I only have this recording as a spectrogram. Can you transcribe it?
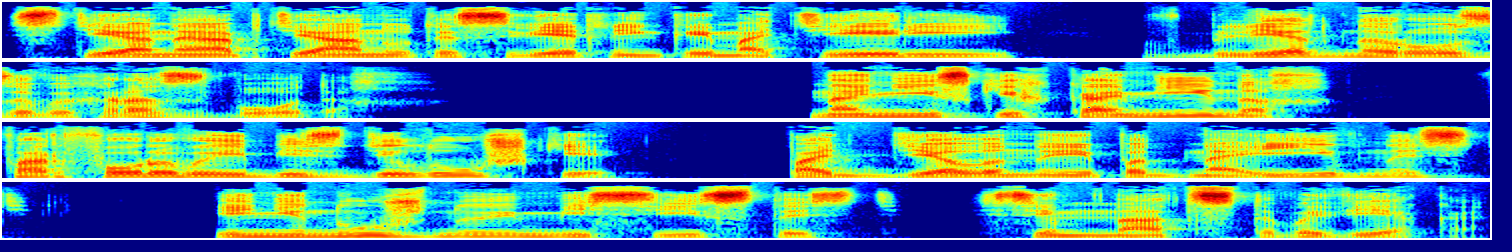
Стены обтянуты светленькой материей в бледно-розовых разводах. На низких каминах фарфоровые безделушки, подделанные под наивность и ненужную мясистость XVII века.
